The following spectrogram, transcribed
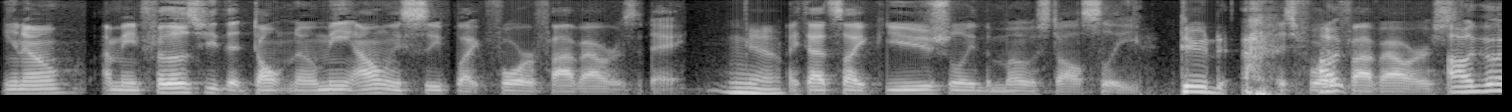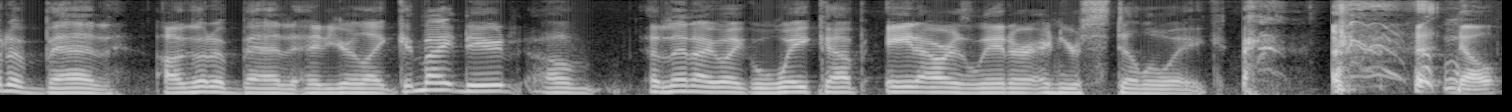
You know, I mean, for those of you that don't know me, I only sleep like four or five hours a day. Yeah. Like that's like usually the most I'll sleep. Dude, It's four or I'll- five hours. I'll go to bed. I'll go to bed, and you're like, "Good night, dude." Um, and then I like wake up eight hours later, and you're still awake. no,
